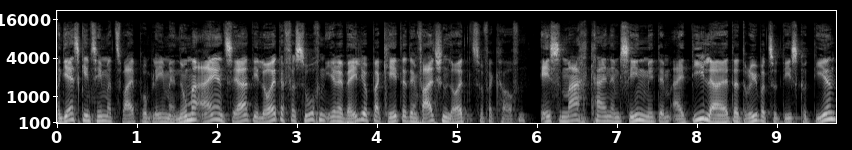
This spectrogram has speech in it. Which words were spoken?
Und jetzt gibt's immer zwei Probleme. Nummer eins, ja, die Leute versuchen ihre Value-Pakete den falschen Leuten zu verkaufen. Es macht keinen Sinn, mit dem IT-Leiter darüber zu diskutieren,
